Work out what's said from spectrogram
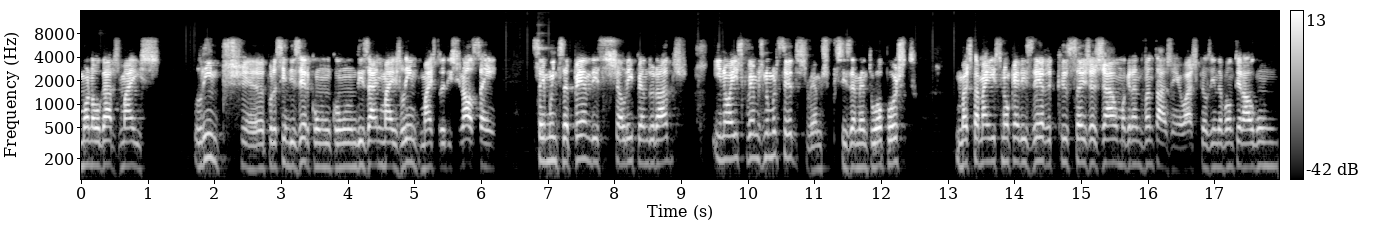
monolugares mais limpos, eh, por assim dizer, com, com um design mais limpo, mais tradicional, sem sem muitos apêndices ali pendurados, e não é isso que vemos no Mercedes, vemos precisamente o oposto. Mas também isso não quer dizer que seja já uma grande vantagem. Eu acho que eles ainda vão ter algum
